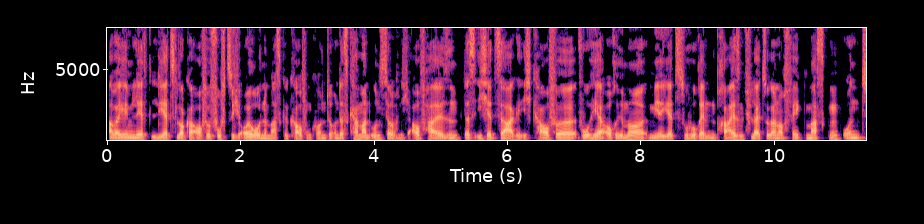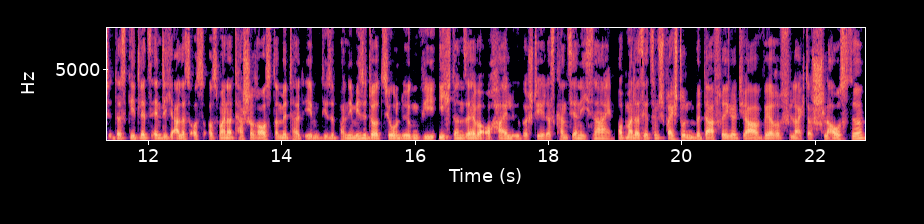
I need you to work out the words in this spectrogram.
aber eben jetzt locker auch für 50 Euro eine Maske kaufen konnte. Und das kann man uns doch nicht aufhalsen, dass ich jetzt sage, ich kaufe woher auch immer mir jetzt zu horrenden Preisen vielleicht sogar noch Fake-Masken. Und das geht letztendlich alles aus, aus meiner Tasche raus, damit halt eben diese Pandemiesituation irgendwie ich dann selber auch heile überstehe. Das kann es ja nicht sein. Ob man das jetzt im Sprechstundenbedarf regelt, ja, wäre vielleicht das Schlauste.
